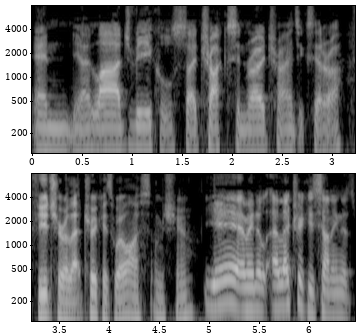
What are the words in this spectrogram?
and you know large vehicles, so trucks and road trains, etc. Future electric as well, I'm sure. Yeah, I mean, electric is something that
